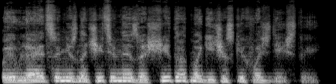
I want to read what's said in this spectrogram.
Появляется незначительная защита от магических воздействий.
